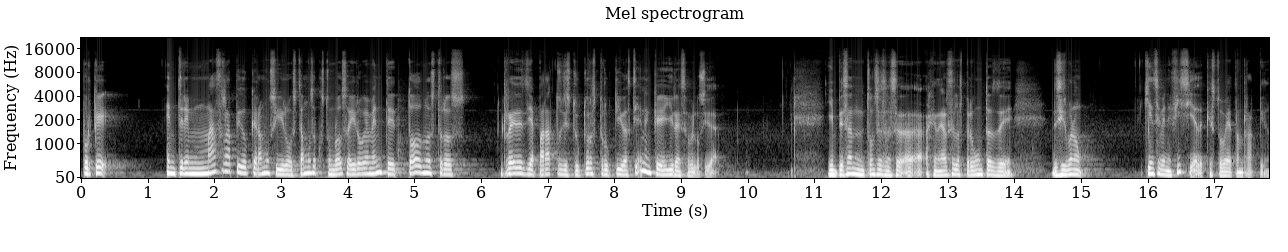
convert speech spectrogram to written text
Porque entre más rápido queramos ir o estamos acostumbrados a ir, obviamente todos nuestros redes de aparatos y estructuras productivas tienen que ir a esa velocidad. Y empiezan entonces a, generarse las preguntas de decir, bueno, ¿quién se beneficia de que esto vaya tan rápido?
